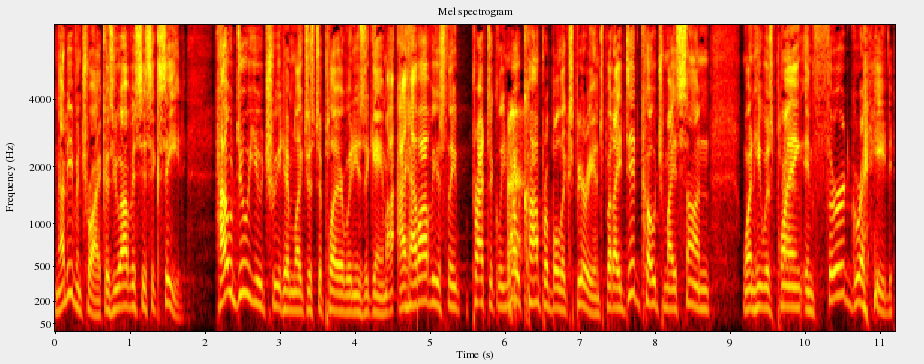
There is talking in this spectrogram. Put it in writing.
not even try, because you obviously succeed? How do you treat him like just a player when he's a game? I, I have obviously practically no comparable experience, but I did coach my son when he was playing in third grade,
